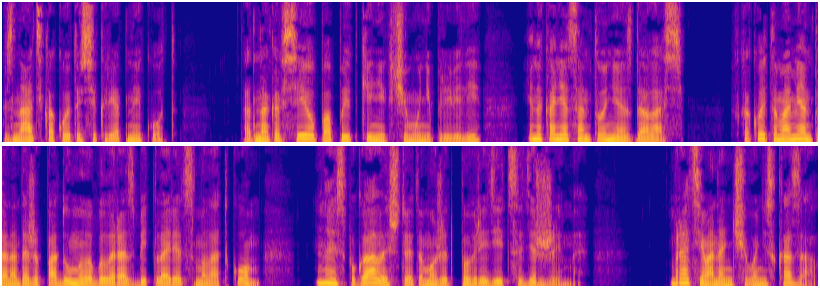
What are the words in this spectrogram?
знать какой-то секретный код. Однако все ее попытки ни к чему не привели, и, наконец, Антония сдалась. В какой-то момент она даже подумала было разбить ларец молотком, но испугалась, что это может повредить содержимое. Братьям она ничего не сказала,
